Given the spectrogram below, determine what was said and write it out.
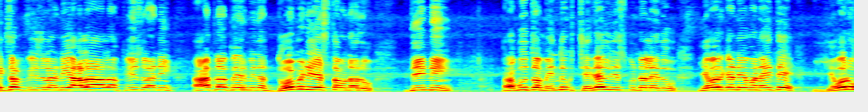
ఎగ్జామ్ ఫీజులని అలా అలా ఫీజులని యాప్ల పేరు మీద దోపిడీ చేస్తూ ఉన్నారు. దీన్ని ప్రభుత్వం ఎందుకు చర్యలు తీసుకుంటలేదు? ఎవరికైనా ఏమైనా అయితే ఎవరు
